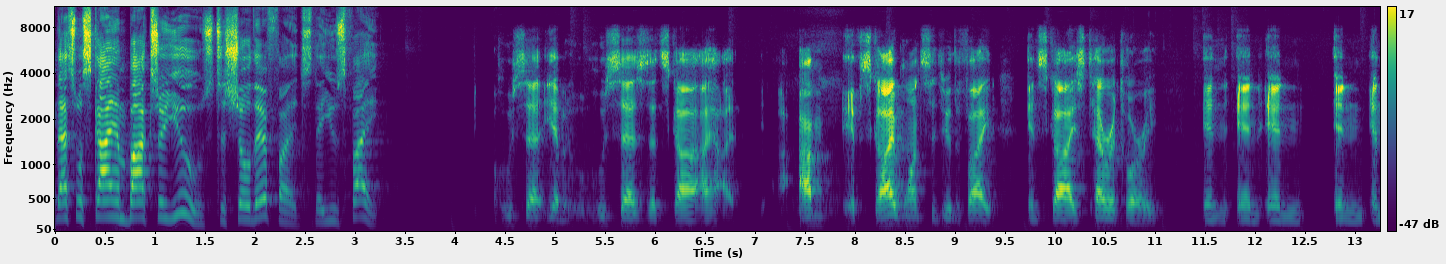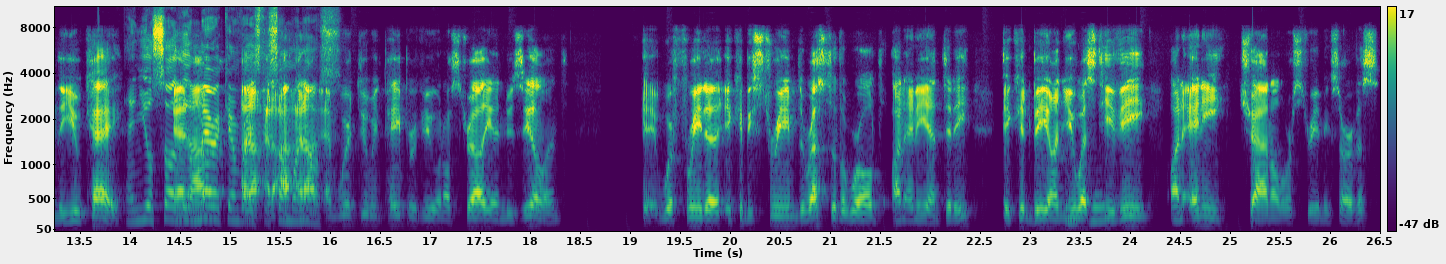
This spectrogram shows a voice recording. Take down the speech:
That's what Sky and Boxer use to show their fights. They use Fight. Who said? Yeah, but who- who says that Sky? I, I, I'm. If Sky wants to do the fight in Sky's territory, in in in in in the UK, And you'll sell and the I'm- American rights and to I- someone and I- else. And we're doing pay per view in Australia and New Zealand. It, we're free to. It could be streamed the rest of the world on any entity. It could be on US Mm-hmm. TV on any channel or streaming service.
